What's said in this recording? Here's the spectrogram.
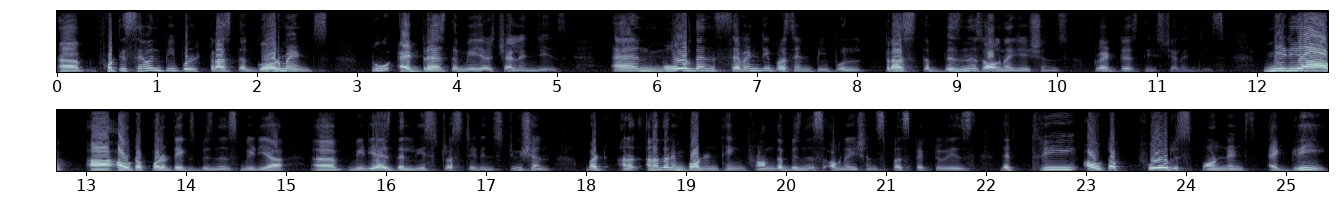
uh, 47 people trust the governments to address the major challenges and more than 70 percent people trust the business organizations to address these challenges. Media uh, out of politics, business media, uh, media is the least trusted institution, but another important thing from the business organizations perspective is that 3 out of 4 respondents agree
